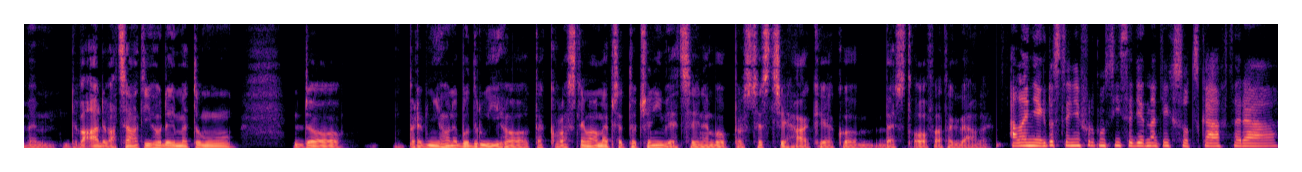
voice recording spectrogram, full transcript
nevím, 22. dejme tomu do prvního nebo druhého, tak vlastně máme přetočení věci nebo prostě střiháky jako best of a tak dále. Ale někdo stejně furt musí sedět na těch sockách, která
